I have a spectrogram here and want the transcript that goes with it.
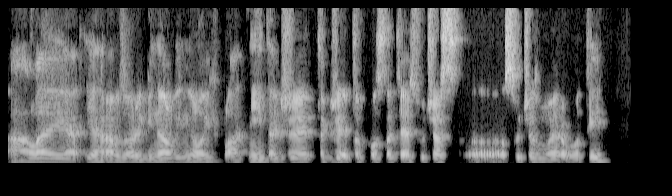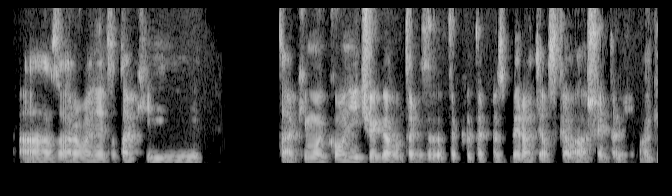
ale ja, ja hrám z originál vinilových platní, takže, takže je to v podstate aj súčasť, uh, súčasť mojej roboty a zároveň je to taký, taký môj koníček alebo tak, taká, taká zbierateľská vášeň. Takže OK,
